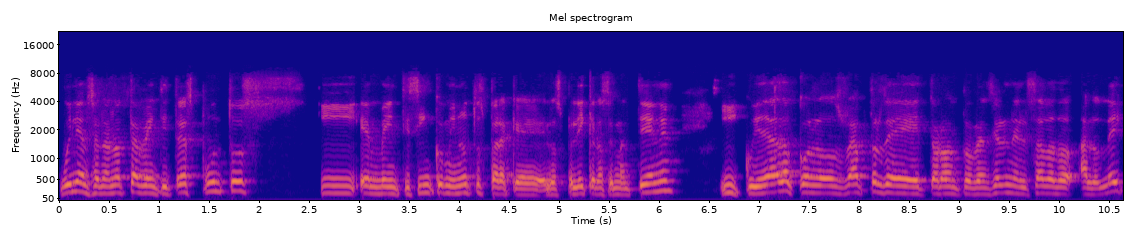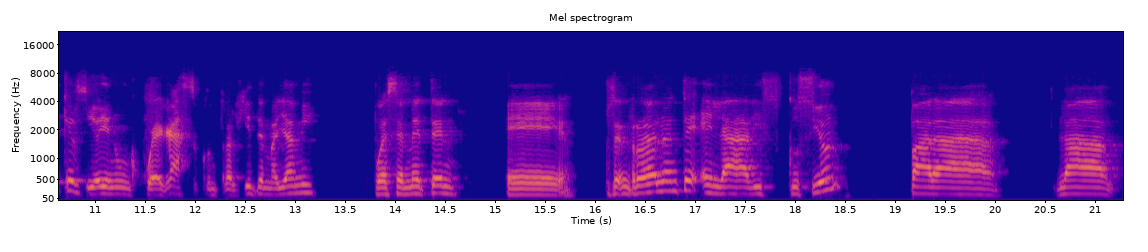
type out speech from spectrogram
Williamson anota 23 puntos y en 25 minutos para que los Pelícanos se mantienen. Y cuidado con los Raptors de Toronto. Vencieron el sábado a los Lakers y hoy en un juegazo contra el Heat de Miami, pues se meten eh, pues realmente en la discusión para la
